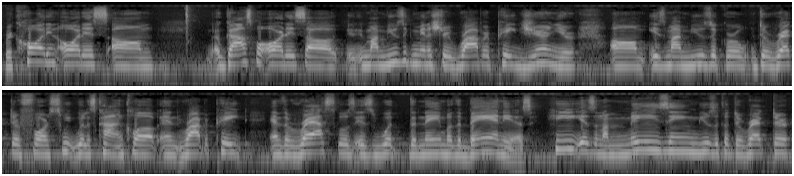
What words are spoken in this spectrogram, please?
Recording artists. Um, gospel artist, uh, my music ministry, Robert Pate Jr., um, is my musical director for Sweet Willis Cotton Club, and Robert Pate and the Rascals is what the name of the band is. He is an amazing musical director.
